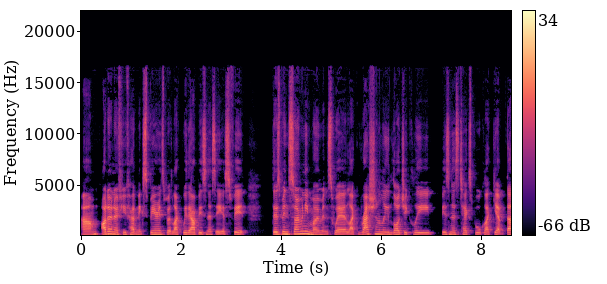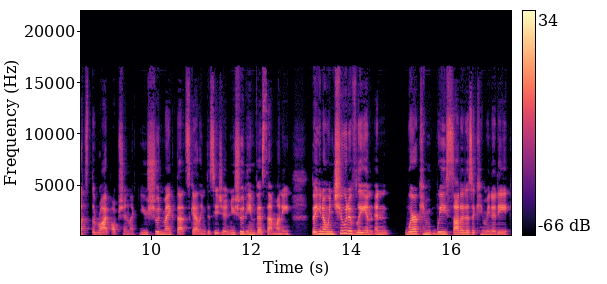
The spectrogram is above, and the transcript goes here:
Um, I don't know if you've had an experience, but like with our business ES Fit, there's been so many moments where like rationally, logically, business textbook, like, yep, that's the right option. Like you should make that scaling decision. You should invest that money. But you know, intuitively and and we're com- we started as a community,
